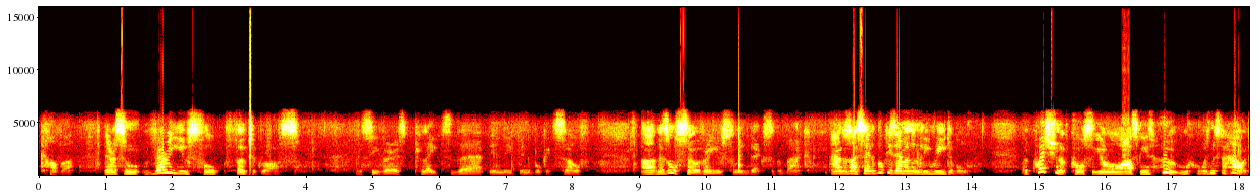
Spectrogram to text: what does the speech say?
cover. There are some very useful photographs you see various plates there in the in the book itself. Uh, there's also a very useful index at the back, and as I say, the book is eminently readable. The question, of course, that you're all asking is who was Mr. Howard?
